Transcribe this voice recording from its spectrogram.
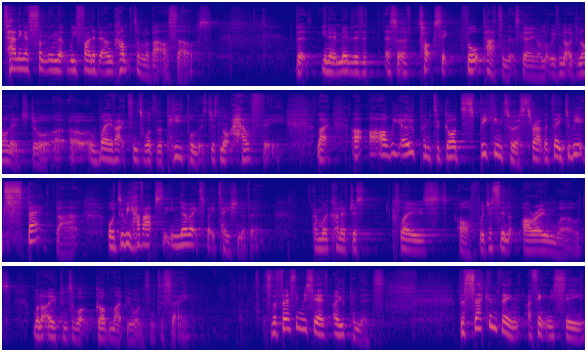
telling us something that we find a bit uncomfortable about ourselves? That you know maybe there's a, a, sort of toxic thought pattern that's going on that we've not acknowledged or a, a way of acting towards the people that's just not healthy. Like are, are, we open to god speaking to us throughout the day? Do we expect that or do we have absolutely no expectation of it? And we're kind of just closed off. We're just in our own worlds we're not open to what god might be wanting to say. So the first thing we see is openness. The second thing i think we see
